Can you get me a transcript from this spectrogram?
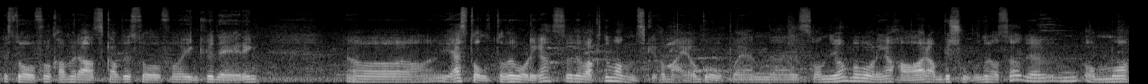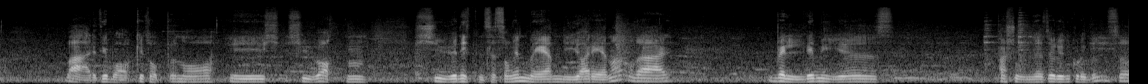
Det står for kameratskap, det står for inkludering. Og jeg er stolt over Vålinga, så det var ikke noe vanskelig for meg å gå på en eh, sånn jobb. Og Vålinga har ambisjoner også det, om å være tilbake i toppen nå i 2018-2019-sesongen med en ny arena. Og det er veldig mye personligheter rundt klubben, så,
